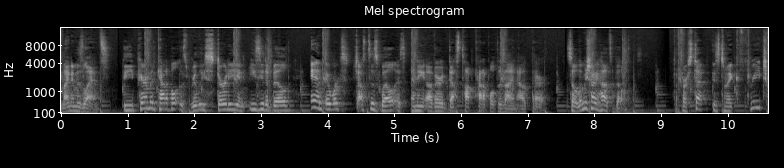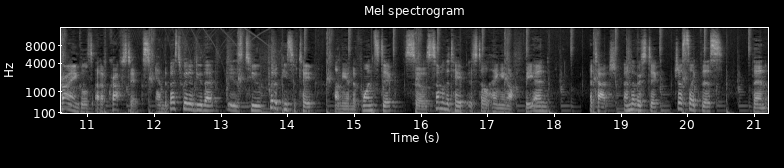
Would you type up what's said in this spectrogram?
my name is Lance. The Pyramid Catapult is really sturdy and easy to build, and it works just as well as any other desktop catapult design out there. So let me show you how it's built. The first step is to make three triangles out of craft sticks, and the best way to do that is to put a piece of tape on the end of one stick so some of the tape is still hanging off the end, attach another stick just like this, then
